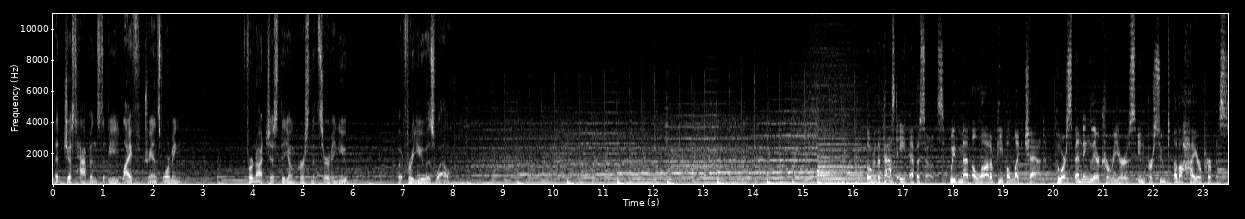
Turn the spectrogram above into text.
that just happens to be life transforming for not just the young person that's serving you, but for you as well. Over the past eight episodes, we've met a lot of people like Chad who are spending their careers in pursuit of a higher purpose.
